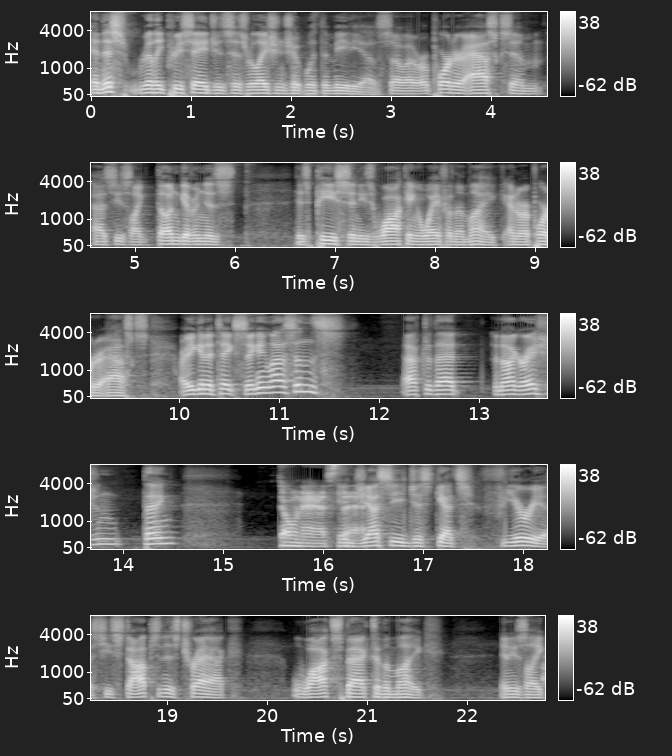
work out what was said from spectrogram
And this really presages his relationship with the media. So a reporter asks him as he's like done giving his his piece and he's walking away from the mic, and a reporter asks, "Are you going to take singing lessons after that inauguration thing?" Don't ask that. And. Jesse just gets furious. He stops in his track, walks back to the mic, and he's like,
